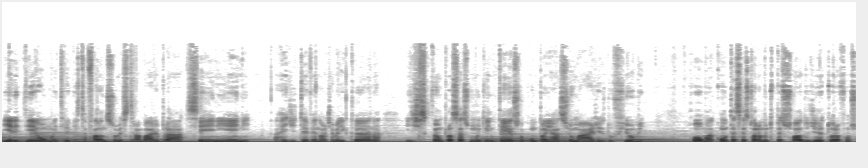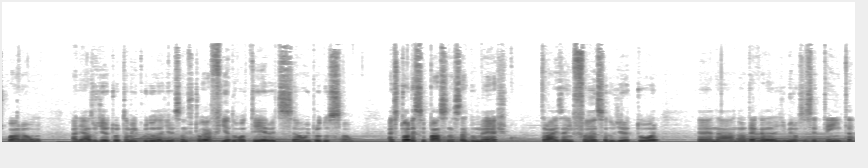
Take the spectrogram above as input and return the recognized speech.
E ele deu uma entrevista falando sobre esse trabalho para a CNN, a rede de TV norte-americana, e disse que foi um processo muito intenso acompanhar as filmagens do filme. Roma conta essa história muito pessoal do diretor Afonso Cuarón. Aliás, o diretor também cuidou da direção de fotografia, do roteiro, edição e produção. A história se passa na cidade do México, traz a infância do diretor é, na, na, década de 1970.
